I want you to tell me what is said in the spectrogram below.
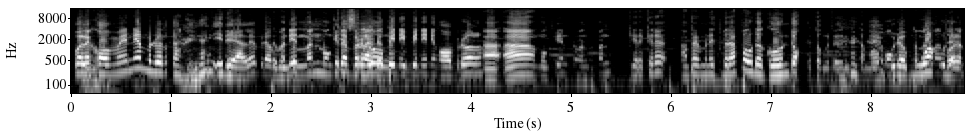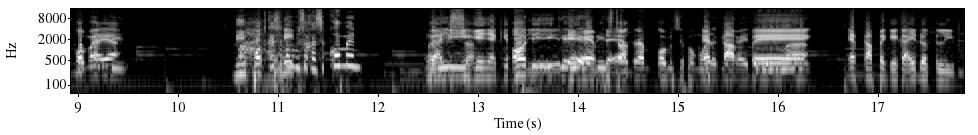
Boleh komen ya menurut kalian idealnya berapa menit? Teman-teman mungkin Kita berdua upin-ipin ini ngobrol. Ah, ah, mungkin teman-teman kira-kira sampai menit berapa udah gondok gitu kita ngomong. Udah muak, udah boleh komen kayak- di di Wah, podcast ini- emang bisa kasih komen. Enggak di. IG-nya kita Oh di IG ya, di Instagram Komisi Pemuda KP GKI 5. @kpgki.5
